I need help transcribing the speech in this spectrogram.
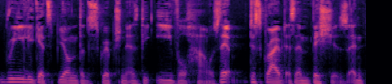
really gets beyond the description as the evil house. They're described as ambitious. And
